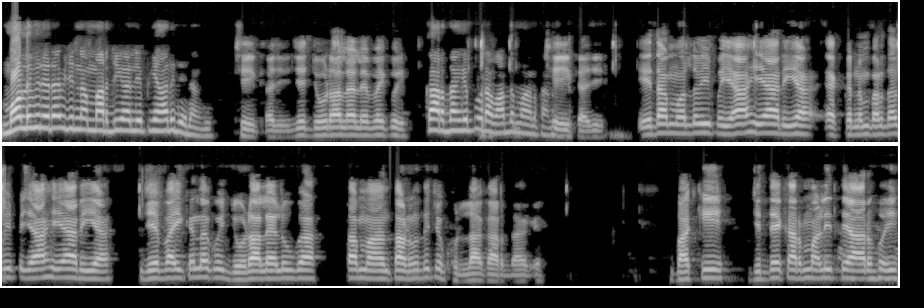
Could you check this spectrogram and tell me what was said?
ਮੁੱਲ ਵੀਰੇ ਇਹਦਾ ਵੀ ਜਿੰਨਾ ਮਰਜ਼ੀ ਕਰ ਲਈ 50 ਹੀ ਦੇ ਦਾਂਗੇ। ਠੀਕ ਆ ਜੀ ਜੇ ਜੋੜਾ ਲੈ ਲੇ ਬਾਈ ਕੋਈ। ਕਰ ਦਾਂਗੇ ਪੂਰਾ ਵੱਧ ਮਾਨਤਾ ਠੀਕ ਆ ਜੀ। ਇਹਦਾ ਮੁੱਲ ਵੀ 50000 ਹੀ ਆ ਇੱਕ ਨੰਬਰ ਦਾ ਵੀ 50000 ਹੀ ਆ। ਜੇ ਬਾਈ ਕਹਿੰਦਾ ਕੋਈ ਜੋੜਾ ਲੈ ਲੂਗਾ ਤਾਂ ਮਾਨਤਾ ਨੂੰ ਉਹਦੇ 'ਚ ਖੁੱਲਾ ਕਰ ਦਾਂਗੇ। ਬਾਕੀ ਜਿੱਦੇ ਕਰਮ ਵਾਲੀ ਤਿਆਰ ਹੋਈ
